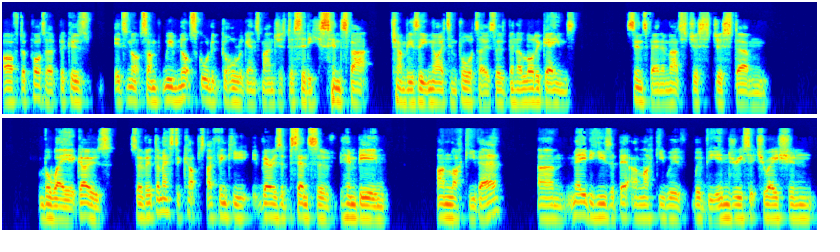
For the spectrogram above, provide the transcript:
after Potter, because it's not some we've not scored a goal against Manchester City since that Champions League night in Porto. So there's been a lot of games since then, and that's just just um, the way it goes. So the domestic cups, I think he there is a sense of him being unlucky there. Um, maybe he's a bit unlucky with with the injury situation,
